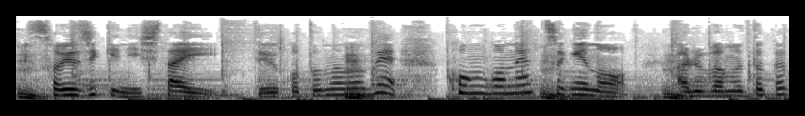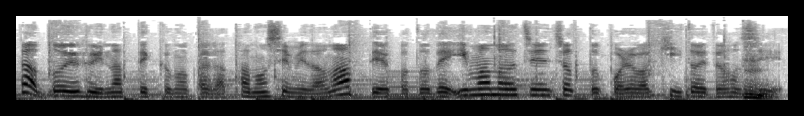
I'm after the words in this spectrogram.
うん。そういう時期にしたいっていうことなので、今後ね、うん次のうんアルバムとかがどういう風になっていくのかが楽しみだなっていうことで、今のうちにちょっとこれは聞いといてほし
